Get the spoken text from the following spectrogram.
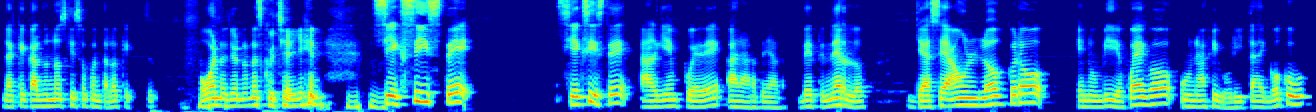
ya que Carlos nos quiso contar lo que quiso. O bueno, yo no lo escuché bien. Si existe, si existe, alguien puede alardear de tenerlo, ya sea un logro en un videojuego, una figurita de Goku.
